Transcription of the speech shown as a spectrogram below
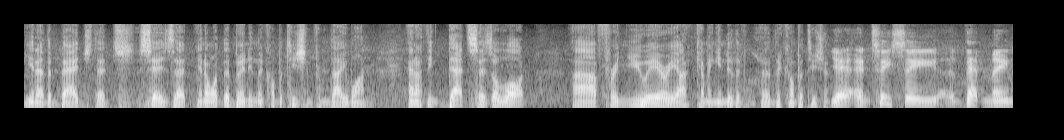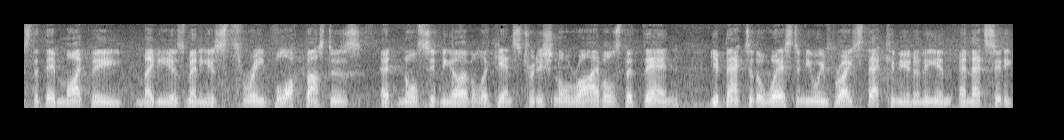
you know the badge that says that you know what they've been in the competition from day one, and I think that says a lot uh, for a new area coming into the, uh, the competition. Yeah, and TC, uh, that means that there might be maybe as many as three blockbusters at North Sydney Oval against traditional rivals, but then you're back to the west and you embrace that community and, and that city.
